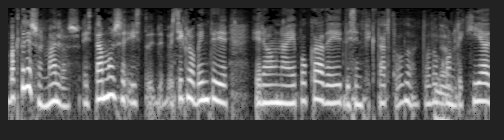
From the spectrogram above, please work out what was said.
Bacterias son malos. Estamos, est- el siglo XX era una época de desinfectar todo, todo con lejía.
